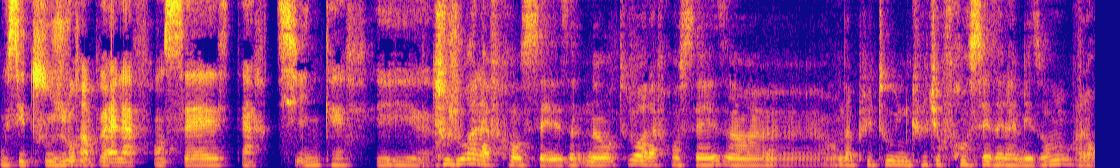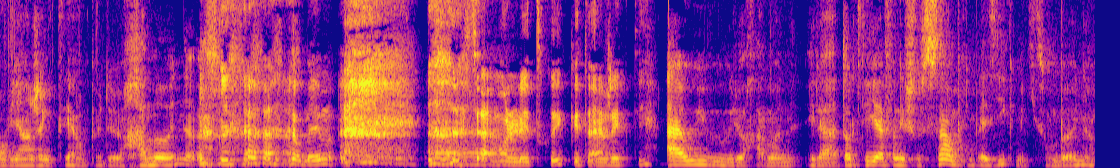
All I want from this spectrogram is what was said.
ou c'est toujours un peu à la française, tartine, café Toujours à la française. Non, toujours à la française. on a plutôt une culture française à la maison. Alors on vient injecter un peu de ramon, quand même. c'est vraiment le truc que tu as injecté Ah oui, oui, oui, le ramon. Et la tortilla font des choses simples, basiques, mais qui sont bonnes.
